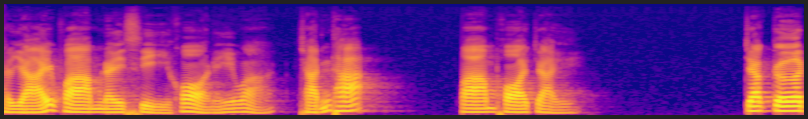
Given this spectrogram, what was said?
ขยายความในสี่ข้อนี้ว่า ฉันทะ ความพอใจ จะเกิด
